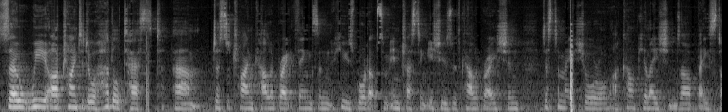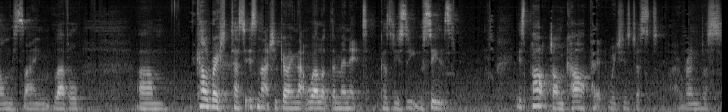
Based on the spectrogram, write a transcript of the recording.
So we are trying to do a huddle test um, just to try and calibrate things. And Huaiyu's brought up some interesting issues with calibration just to make sure all our calculations are based on the same level. Um, calibration test isn't actually going that well at the minute because you see, you see it's, it's parked on carpet, which is just horrendous.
